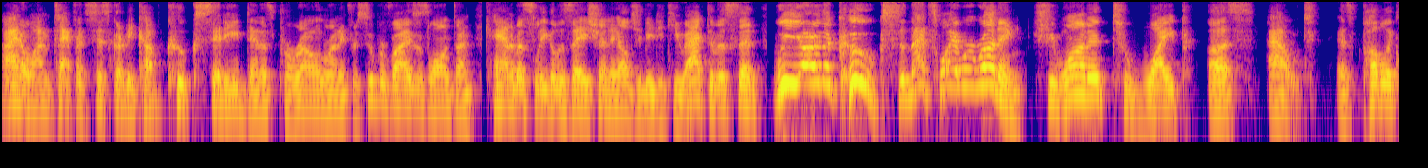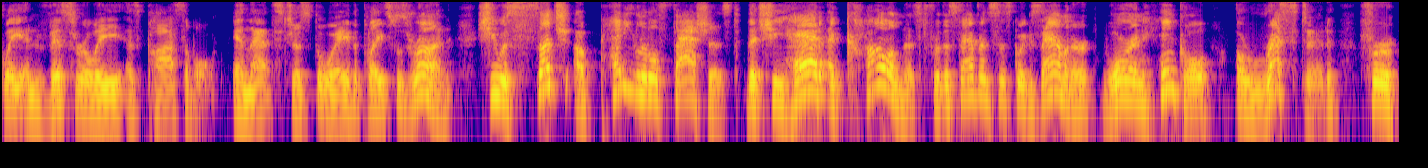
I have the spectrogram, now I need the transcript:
I don't want San Francisco to become kook city. Dennis Peron, running for supervisors, longtime cannabis legalization and LGBTQ activist, said, We are the kooks, and that's why we're running. She wanted to wipe us out as publicly and viscerally as possible. And that's just the way the place was run. She was such a petty little fascist that she had a columnist for the San Francisco Examiner, Warren Hinckle, arrested for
